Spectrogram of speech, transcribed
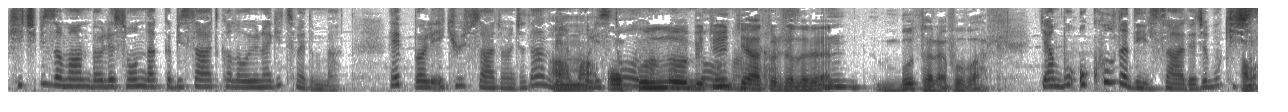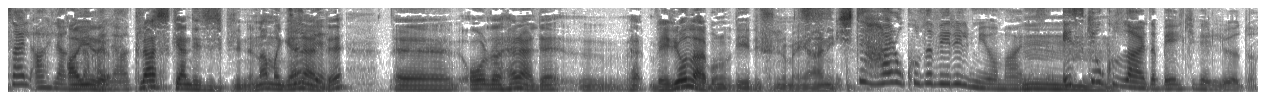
hiçbir zaman böyle son dakika bir saat kala oyuna gitmedim ben. Hep böyle 2-3 saat önceden benim Ama kuliste olmam, okullu bütün olmam lazım. tiyatrocuların bu tarafı var. Yani bu okul da değil sadece bu kişisel ahlakla Ayrı. alakalı. Klas kendi disiplinin ama genelde e, orada herhalde e, veriyorlar bunu diye düşünüyorum yani. İşte her okulda verilmiyor maalesef. Hmm. Eski okullarda belki veriliyordu.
